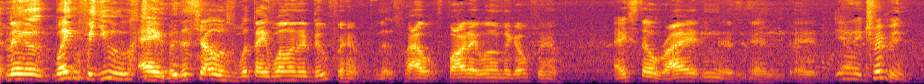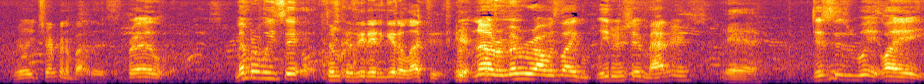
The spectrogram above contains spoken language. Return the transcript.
nigga, waiting for you. Hey, but this shows what they willing to do for him. That's how far they willing to go for him. They still rioting and, and, and Yeah, they tripping, really tripping about this. bro. Remember we said. Because he didn't get elected. No, remember I was like, leadership matters. Yeah. This is what like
